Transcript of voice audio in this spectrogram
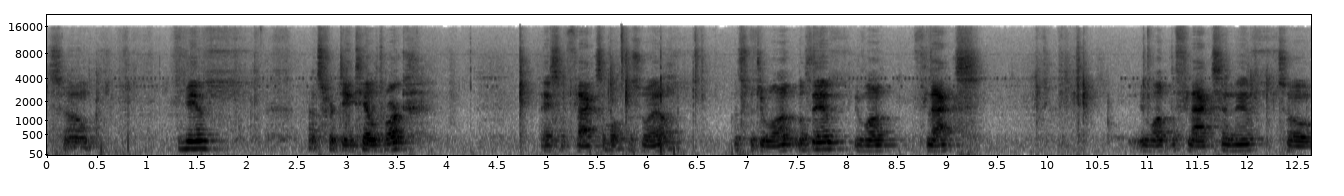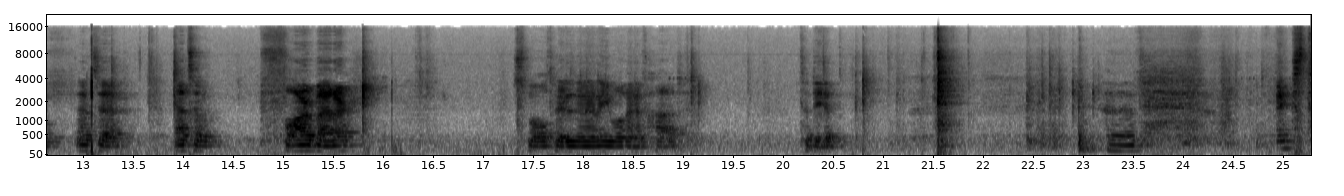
So again, that's for detailed work. Nice and flexible as well. That's what you want with them. You want flex. You want the flex in them. So that's a that's a far better small tool than any one I've had to date. And uh, next,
